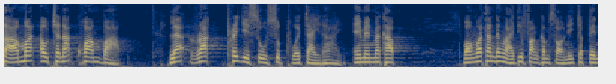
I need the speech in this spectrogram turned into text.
สามารถเอาชนะความบาป และรักพระเยซูสุดหัวใจได้เอเมนไหมครับ หวังว่าท่านทั้งหลายที่ฟังคำสอนนี้จะเป็น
